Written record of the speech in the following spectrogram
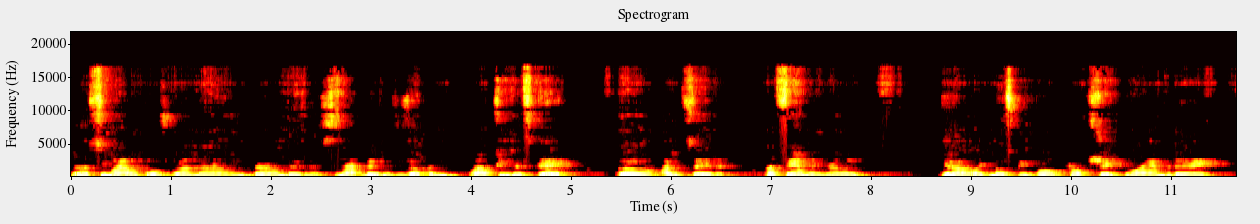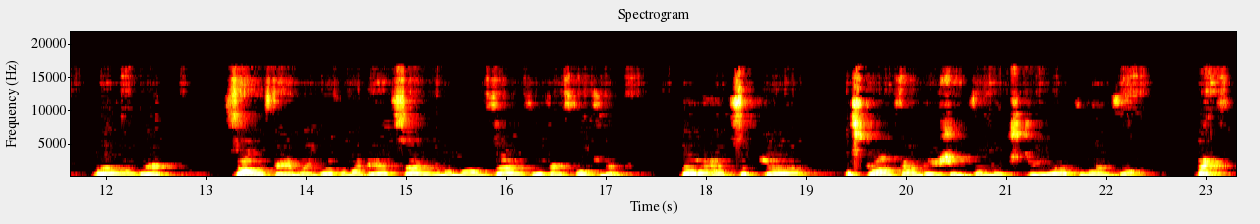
uh, see my uncles run their own their own business. And that business is open uh, to this day. So I would say that my family really, you know, like most people, helped shape who I am today. Uh, they're solid family, both on my dad's side and on my mom's side. I feel very fortunate that I had such a a strong foundation from which to uh, to learn from. Thanks.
